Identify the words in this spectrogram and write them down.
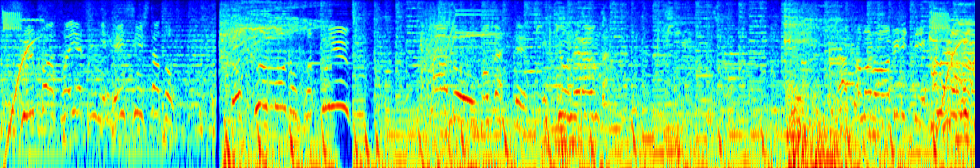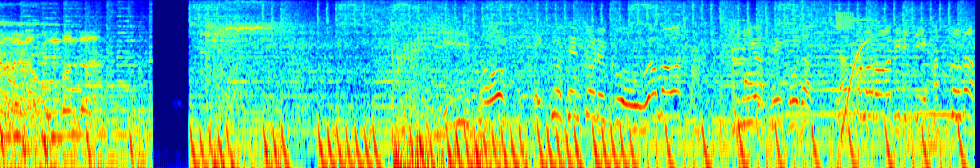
スーパーサイヤ人に変身したぞロックオンモード突入。カードを動かして敵を狙うんだ。仲間のアビリティ発動だ。本番だ。いいぞ。敵の戦闘力を上回った。君が先行だ。仲間のアビリティ発動だ。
